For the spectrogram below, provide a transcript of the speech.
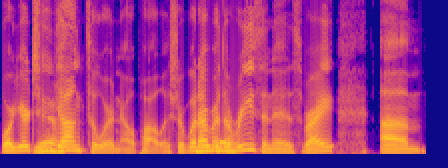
or you're too yeah. young to wear nail polish, or whatever the reason is, right? Um,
